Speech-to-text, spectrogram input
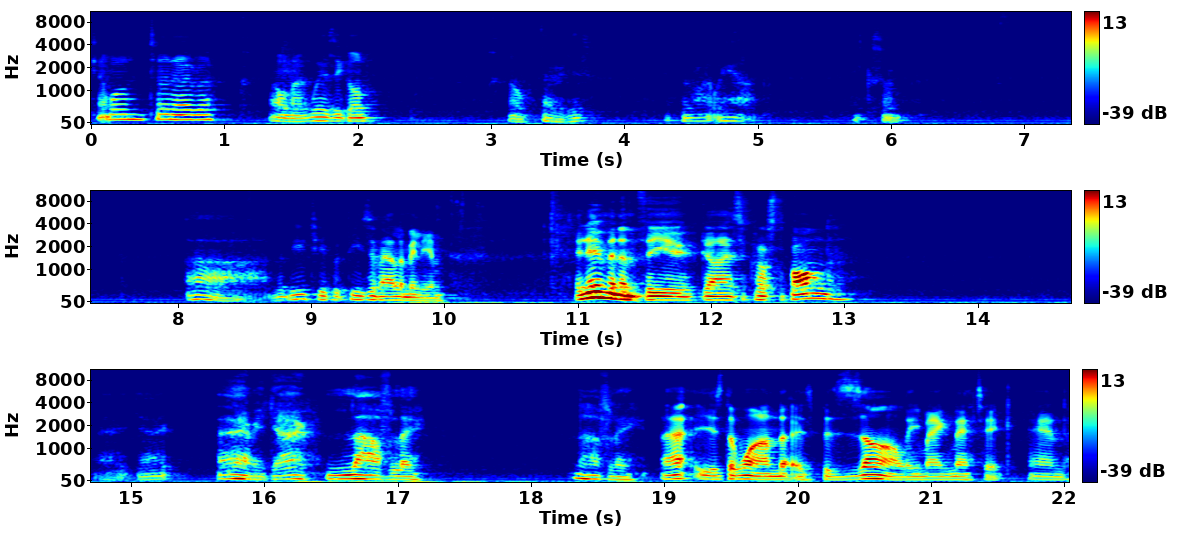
Come on, turn over. Oh no, where's he gone? Oh, there it is. It's the right way up. Excellent. Ah, the beauty of a piece of aluminium. Aluminum for you guys across the pond. There we go. There we go. Lovely. Lovely. That is the one that is bizarrely magnetic and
